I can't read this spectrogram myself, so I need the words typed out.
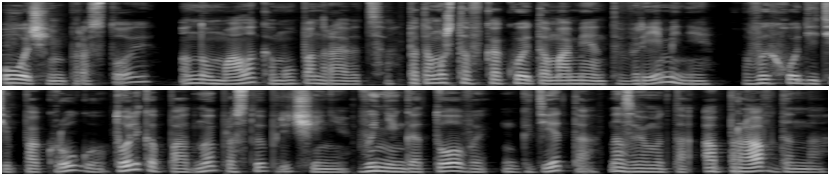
очень простой, но мало кому понравится. Потому что в какой-то момент времени вы ходите по кругу только по одной простой причине. Вы не готовы где-то, назовем это оправданно,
